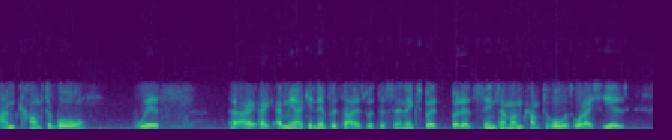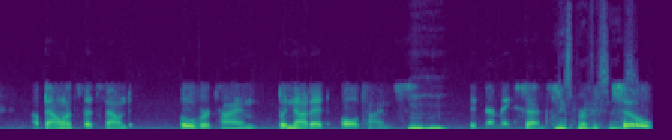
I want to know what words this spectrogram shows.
I'm comfortable with. I, I, mean, I can empathize with the cynics, but but at the same time, I'm comfortable with what I see as a balance that's found over time, but not at all times. Mm-hmm. If that makes sense. Makes perfect sense. So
